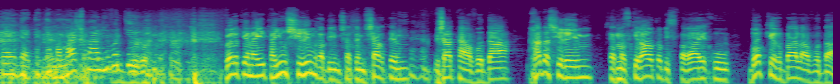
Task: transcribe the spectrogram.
באמת, אתה ממש מעליב אותי. גברת ינאית, היו שירים רבים שאתם שרתם בשעת העבודה. אחד השירים שאת מזכירה אותו בספרייך הוא בוקר בא לעבודה.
